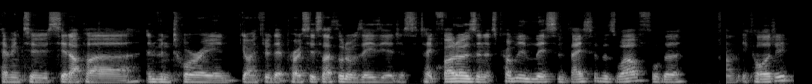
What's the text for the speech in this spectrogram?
having to set up a inventory and going through that process. I thought it was easier just to take photos and it's probably less invasive as well for the um, ecology.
